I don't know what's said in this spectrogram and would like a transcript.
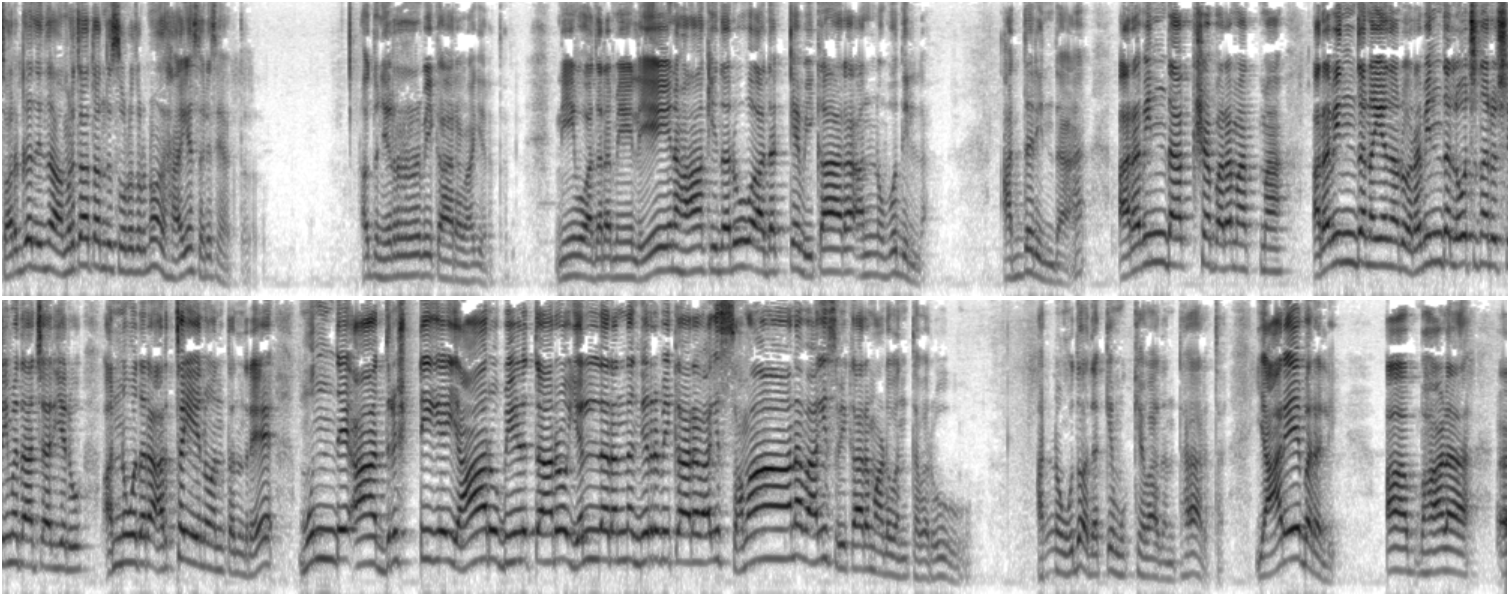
ಸ್ವರ್ಗದಿಂದ ಅಮೃತ ತಂದು ಸುರಿದ್ರೂ ಅದು ಹಾಗೆ ಸರಿಸಿ ಹಾಕ್ತದೆ ಅದು. ನಿರ್ವಿಕಾರವಾಗಿರ್ತದೆ. ನೀವು ಅದರ ಮೇಲೆ ಏನು ಹಾಕಿದರೂ ಅದಕ್ಕೆ ವಿಕಾರ ಅನ್ನುವುದಿಲ್ಲ. ಆದ್ದರಿಂದ ಅರವಿಂದಾಕ್ಷ ಪರಮಾತ್ಮ, ಅರವಿಂದ ನಯನರು, ಅರವಿಂದ ಲೋಚನರು ಶ್ರೀಮದಾಚಾರ್ಯರು ಅನ್ನುವುದರ ಅರ್ಥ ಏನು ಅಂತಂದ್ರೆ, ಮುಂದೆ ಆ ದೃಷ್ಟಿಗೆ ಯಾರು ಬೀಳ್ತಾರೋ ಎಲ್ಲರನ್ನ ನಿರ್ವಿಕಾರವಾಗಿ ಸಮಾನವಾಗಿ ಸ್ವೀಕಾರ ಮಾಡುವಂಥವರು ಅನ್ನುವುದು ಅದಕ್ಕೆ ಮುಖ್ಯವಾದಂತಹ ಅರ್ಥ. ಯಾರೇ ಬರಲಿ, ಆ ಬಹಳ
